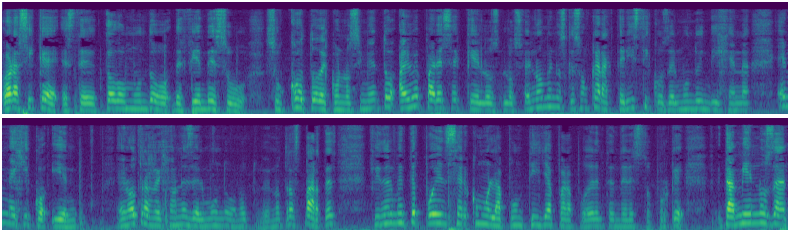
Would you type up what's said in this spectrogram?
ahora sí que este todo mundo defiende su su coto de conocimiento. A mí me parece que los los fenómenos que son característicos del mundo indígena en México y en en otras regiones del mundo, en otras partes, finalmente pueden ser como la puntilla para poder entender esto, porque también nos dan,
